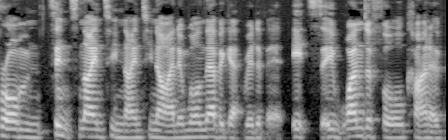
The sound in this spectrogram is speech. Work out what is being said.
from since 1999 and we'll never get rid of it. It's a wonderful kind of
